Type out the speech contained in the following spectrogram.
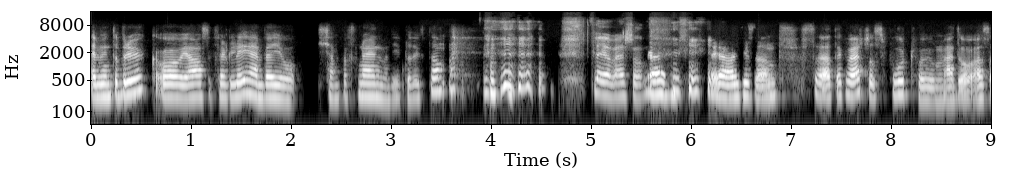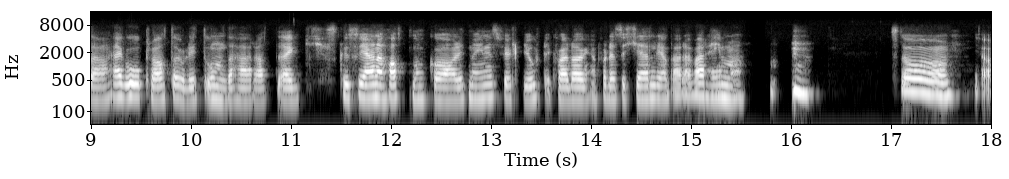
jeg begynte å bruke. Og ja, selvfølgelig, jeg ble jo kjempefornøyd med de produktene. Pleier å være sånn. Ja, ikke sant. Så etter hvert så spurte hun meg da, altså jeg og hun prata jo litt om det her at jeg skulle så gjerne hatt noe litt meningsfylt gjort i hverdagen, for det er så kjedelig å bare være hjemme. Så ja,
